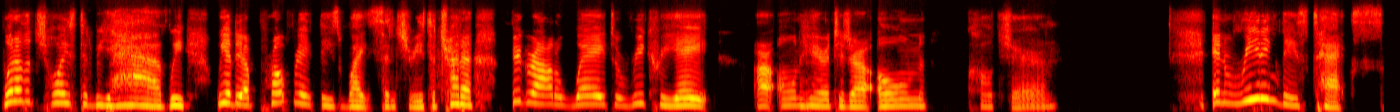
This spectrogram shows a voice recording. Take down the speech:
what other choice did we have? We we had to appropriate these white centuries to try to figure out a way to recreate our own heritage, our own culture. In reading these texts,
